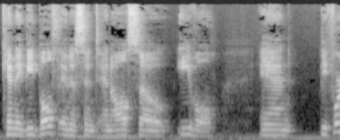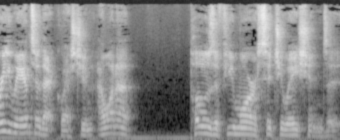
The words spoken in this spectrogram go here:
can they be both innocent and also evil? And before you answer that question, I want to pose a few more situations, a,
